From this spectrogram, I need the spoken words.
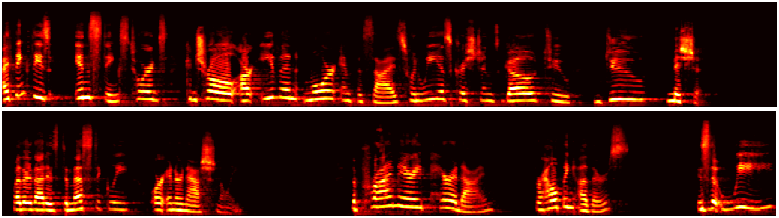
I think these instincts towards control are even more emphasized when we as Christians go to do mission, whether that is domestically or internationally. The primary paradigm for helping others is that we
